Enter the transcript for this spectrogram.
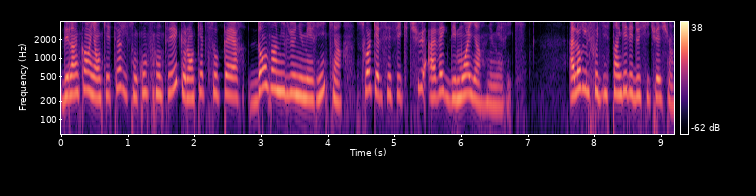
Délinquants et enquêteurs y sont confrontés que l'enquête s'opère dans un milieu numérique, soit qu'elle s'effectue avec des moyens numériques. Alors il faut distinguer les deux situations.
